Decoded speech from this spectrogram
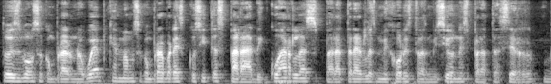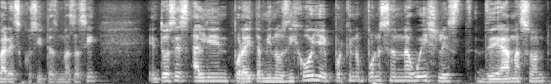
Entonces vamos a comprar una webcam, vamos a comprar varias cositas para adecuarlas, para traerles mejores transmisiones, para hacer varias cositas más así. Entonces alguien por ahí también nos dijo, oye, ¿por qué no pones en una wishlist de Amazon?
